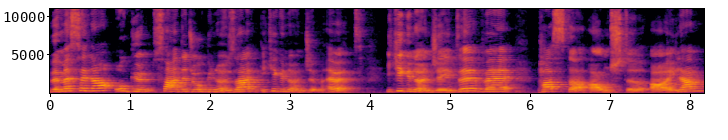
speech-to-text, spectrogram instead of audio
Ve mesela o gün, sadece o gün özel, iki gün önce mi? Evet, iki gün önceydi ve pasta almıştı ailem.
